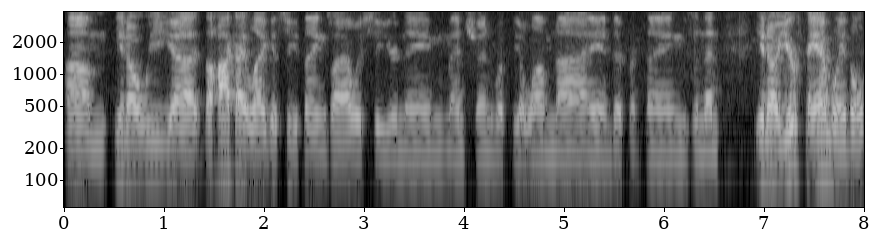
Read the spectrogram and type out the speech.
Um, you know, we uh, the Hawkeye legacy things. I always see your name mentioned with the alumni and different things, and then you know, your family, the,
